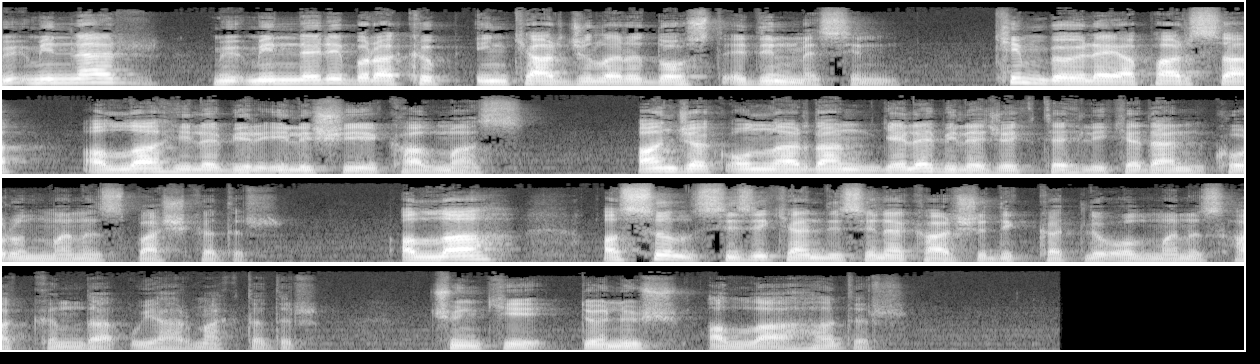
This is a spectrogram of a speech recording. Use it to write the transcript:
Müminler, müminleri bırakıp inkarcıları dost edinmesin. Kim böyle yaparsa Allah ile bir ilişiği kalmaz. Ancak onlardan gelebilecek tehlikeden korunmanız başkadır. Allah asıl sizi kendisine karşı dikkatli olmanız hakkında uyarmaktadır. Çünkü dönüş Allah'adır.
